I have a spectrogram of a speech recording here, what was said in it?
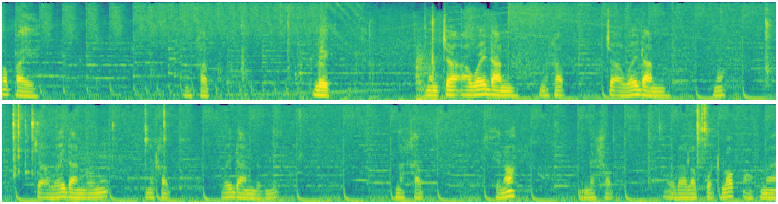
เข้าไปนะครับเหล็กมันจะเอาไว้ดันนะครับ จะเอาไว้ดันเนาะจะเอาไว้ดันตรงนี้นะครับ ไว้ดันแบบนี้นะครับโอเคเนาะนะครับเวลาเราปลดล็อกออกมา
